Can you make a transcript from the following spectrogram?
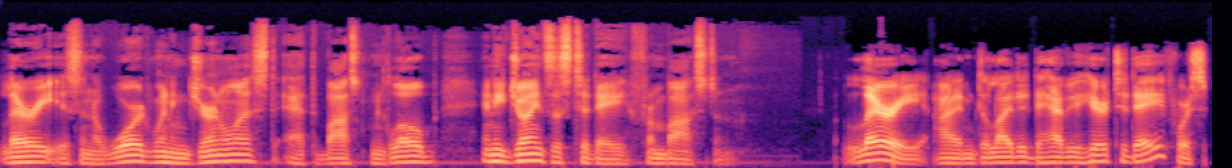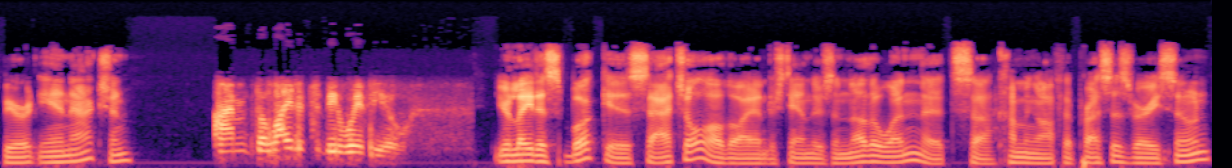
Larry is an award winning journalist at the Boston Globe, and he joins us today from Boston. Larry, I'm delighted to have you here today for Spirit in Action. I'm delighted to be with you. Your latest book is Satchel, although I understand there's another one that's uh, coming off the presses very soon.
